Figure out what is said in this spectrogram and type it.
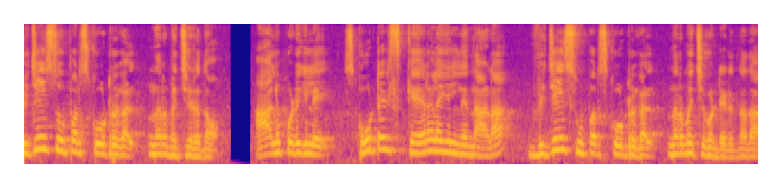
വിജയ് സൂപ്പർ സ്കൂട്ടറുകൾ നിർമ്മിച്ചിരുന്നു. ആലപ്പുഴയിലെ സ്കൂട്ടേഴ്സ് കേരളയിൽ നിന്നാണ് വിജയ് സൂപ്പർ സ്കൂട്ടറുകൾ നിർമ്മിച്ചുകൊണ്ടിരുന്നത്.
